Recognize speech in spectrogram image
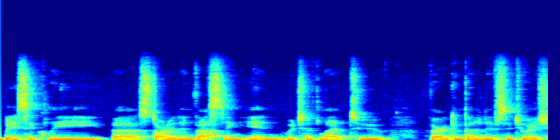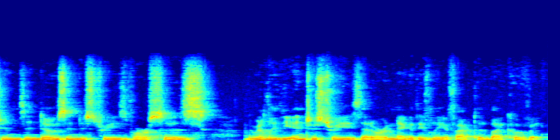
basically uh, started investing in, which had led to very competitive situations in those industries versus really the industries that are negatively affected by COVID.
